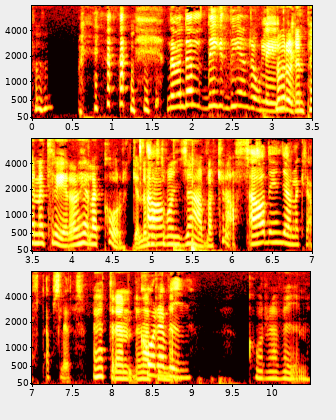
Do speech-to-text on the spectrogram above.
Nej men den, det, det är en rolig... Men vadå, den penetrerar hela korken? Det Ja. måste vara en jävla kraft. Ja, det är en jävla kraft, absolut. Vad heter den, den? Koravin. Korravin.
